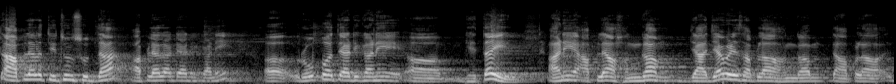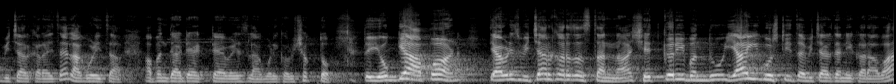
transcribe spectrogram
तर आपल्याला तिथूनसुद्धा आपल्याला त्या ठिकाणी रोपं त्या ठिकाणी घेता येईल. आणि आपल्या हंगाम ज्या ज्या वेळेस आपला हंगाम आपला विचार करायचा आहे लागवडीचा आपण त्या त्या त्यावेळेस लागवडी करू शकतो. तर योग्य आपण त्यावेळेस विचार करत असताना शेतकरी बंधू याही गोष्टीचा विचार त्यांनी करावा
